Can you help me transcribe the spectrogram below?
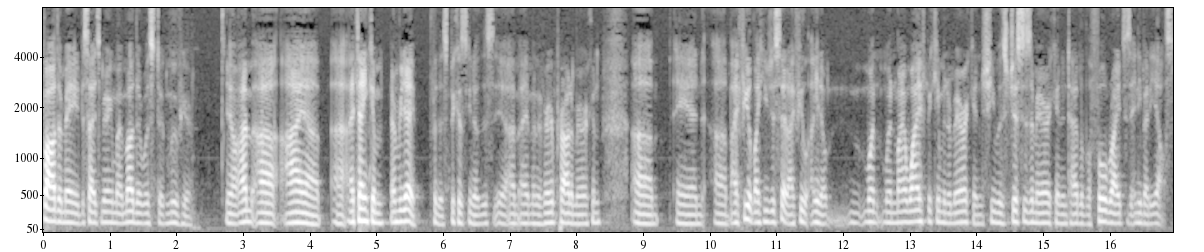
father made, besides marrying my mother, was to move here. You know, I'm uh, I uh, uh, I thank him every day for this because you know this I'm, I'm a very proud American, um, and um, I feel like you just said I feel you know when when my wife became an American, she was just as American, entitled to full rights as anybody else.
